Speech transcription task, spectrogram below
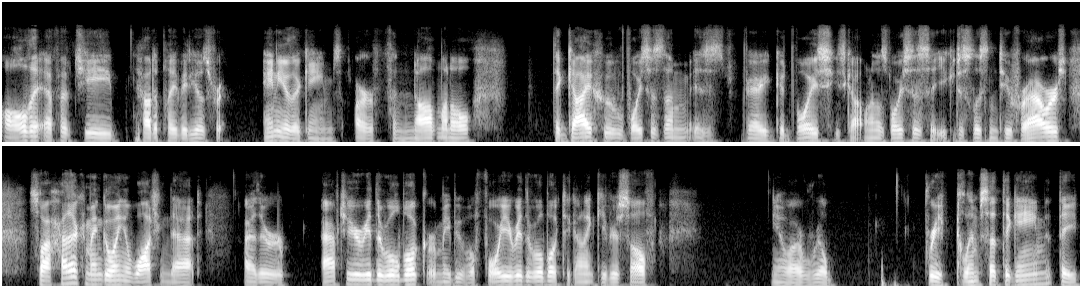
All the FFG how to play videos for any other games are phenomenal. The guy who voices them is very good voice. He's got one of those voices that you could just listen to for hours. So I highly recommend going and watching that either after you read the rule book or maybe before you read the rule book to kind of give yourself you know a real brief glimpse at the game they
